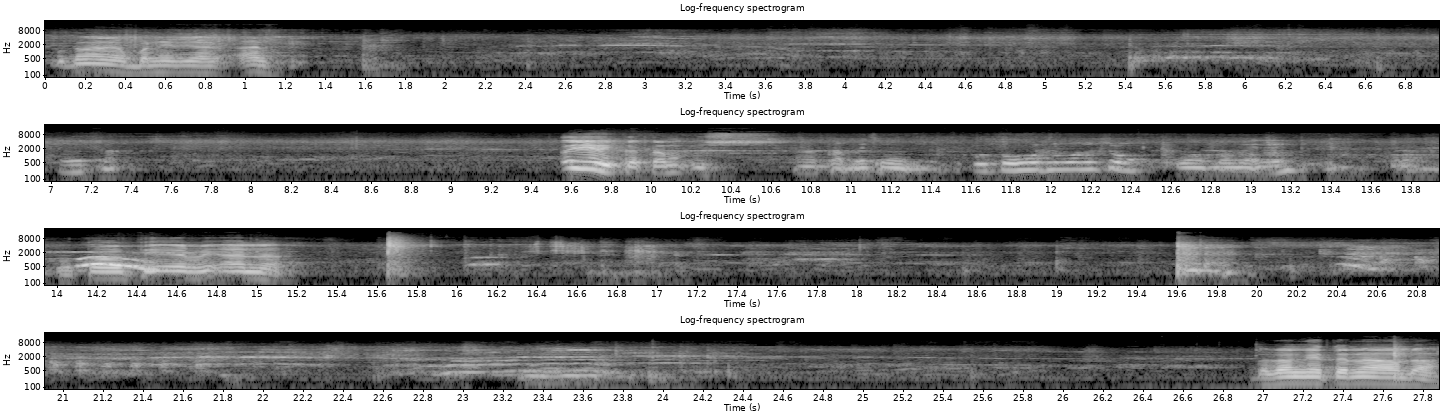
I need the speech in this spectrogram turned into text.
Putangan yang benih an. Oh iya, katamis. Ah, katamis. Tutuhod naman siya. Huwag mo ganyan. Total ti eri anak. Dagang ito na ako na.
